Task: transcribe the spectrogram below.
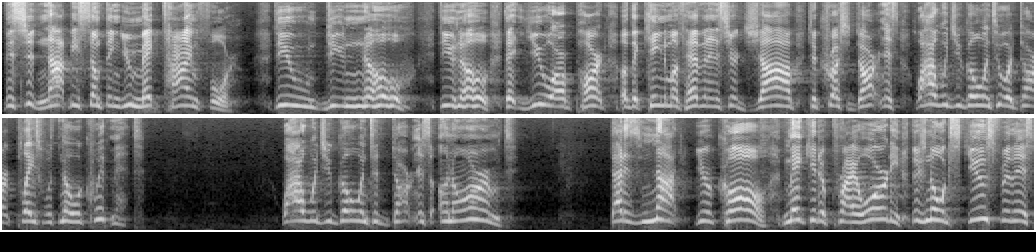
This should not be something you make time for. Do you, do you know? Do you know that you are part of the kingdom of heaven and it's your job to crush darkness? Why would you go into a dark place with no equipment? Why would you go into darkness unarmed? That is not your call. Make it a priority. There's no excuse for this.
